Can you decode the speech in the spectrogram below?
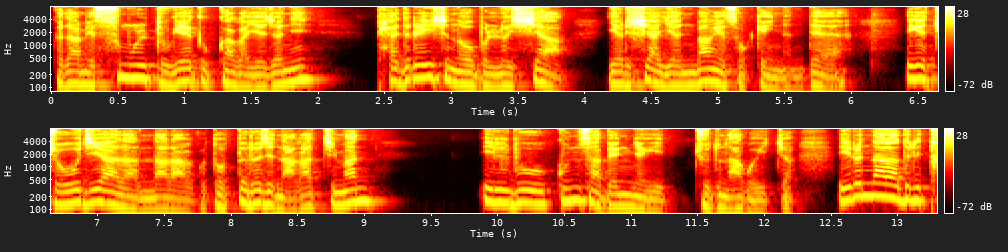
그 다음에 22개 국가가 여전히 Federation of Russia 러시아 연방에 속해 있는데 이게 조지아라는 나라하고 또 떨어져 나갔지만 일부 군사 병력이 주둔하고 있죠. 이런 나라들이 다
